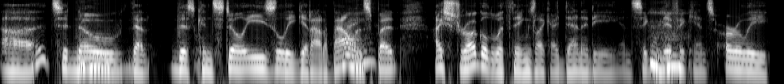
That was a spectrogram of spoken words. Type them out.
uh, to know that this can still easily get out of balance. Right. But I struggled with things like identity and mm-hmm. significance early.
